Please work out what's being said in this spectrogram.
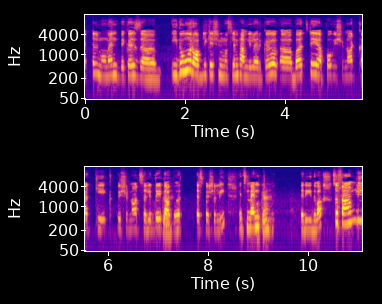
special moment because uh, இதுவும் ஒரு obligation முஸ்லிம் ஃபேமிலில இருக்கு பர்த்டே அப்போ we should not cut cake we should not celebrate our birthday especially it's meant Okay. Very இதுவா சோ ஃபேமிலி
